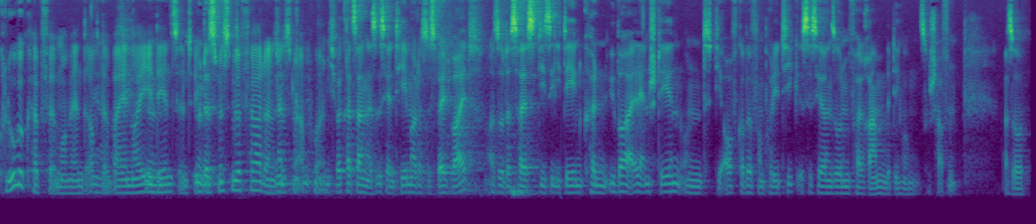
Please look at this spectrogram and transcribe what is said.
kluge Köpfe im Moment auch ja. dabei, neue Ideen zu entwickeln. Das, das, müssen wir fördern, das müssen wir abholen. Ich wollte gerade sagen, das ist ja ein Thema, das ist weltweit. Also das heißt, diese Ideen können überall entstehen und die Aufgabe von Politik ist es ja in so einem Fall Rahmenbedingungen zu schaffen. Also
